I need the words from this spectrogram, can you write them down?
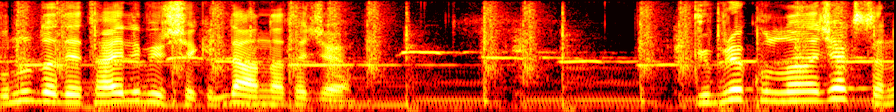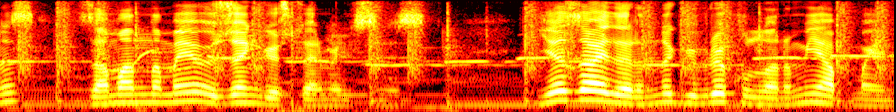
bunu da detaylı bir şekilde anlatacağım. Gübre kullanacaksanız zamanlamaya özen göstermelisiniz. Yaz aylarında gübre kullanımı yapmayın.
